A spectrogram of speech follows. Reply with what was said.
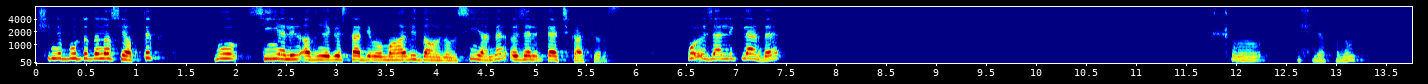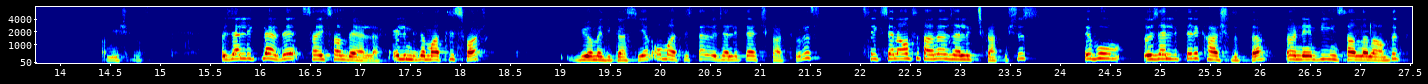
Şimdi burada da nasıl yaptık? Bu sinyalin az önce gösterdiğim o mavi dalgalı sinyalden özellikler çıkartıyoruz. Bu özellikler de şunu yeşil yapalım. Tamam yeşil olsun. Özellikler de sayısal değerler. Elimizde matris var. Biyomedikal sinyal. O matristen özellikler çıkartıyoruz. 86 tane özellik çıkartmışız. Ve bu özellikleri karşılıkta örneğin bir insandan aldık.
